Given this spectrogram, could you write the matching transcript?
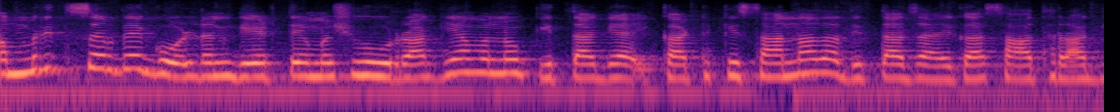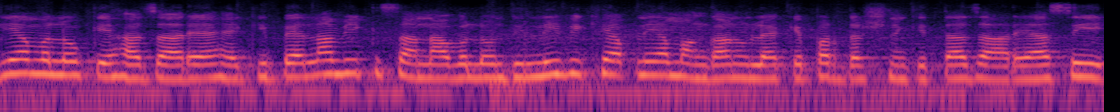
ਅੰਮ੍ਰਿਤਸਰ ਦੇ 골ਡਨ ਗੇਟ ਤੇ ਮਸ਼ਹੂਰ ਰਾਗੀਆਂ ਵੱਲੋਂ ਕੀਤਾ ਗਿਆ ਇਕੱਠ ਕਿਸਾਨਾਂ ਦਾ ਦਿੱਤਾ ਜਾਏਗਾ ਸਾਥ। ਰਾਗੀਆਂ ਵੱਲੋਂ ਕਿਹਾ ਜਾ ਰਿਹਾ ਹੈ ਕਿ ਪਹਿਲਾਂ ਵੀ ਕਿਸਾਨਾਂ ਵੱਲੋਂ ਦਿੱਲੀ ਵਿਖੇ ਆਪਣੀਆਂ ਮੰਗਾਂ ਨੂੰ ਲੈ ਕੇ ਪ੍ਰਦਰਸ਼ਨ ਕੀਤਾ ਜਾ ਰਿਹਾ ਸੀ,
